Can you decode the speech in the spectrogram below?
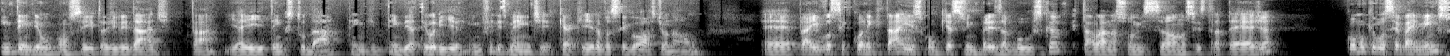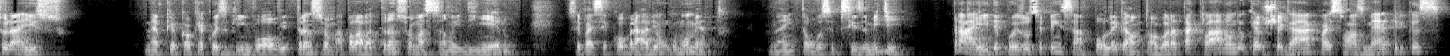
entender o conceito agilidade, tá? E aí tem que estudar, tem que entender a teoria, infelizmente, quer queira você goste ou não. É, para aí você conectar isso com o que a sua empresa busca, que está lá na sua missão, na sua estratégia. Como que você vai mensurar isso? Né? Porque qualquer coisa que envolve a palavra transformação e dinheiro, você vai ser cobrado em algum momento. Né? Então você precisa medir para aí depois você pensar, pô, legal, então agora está claro onde eu quero chegar, quais são as métricas,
